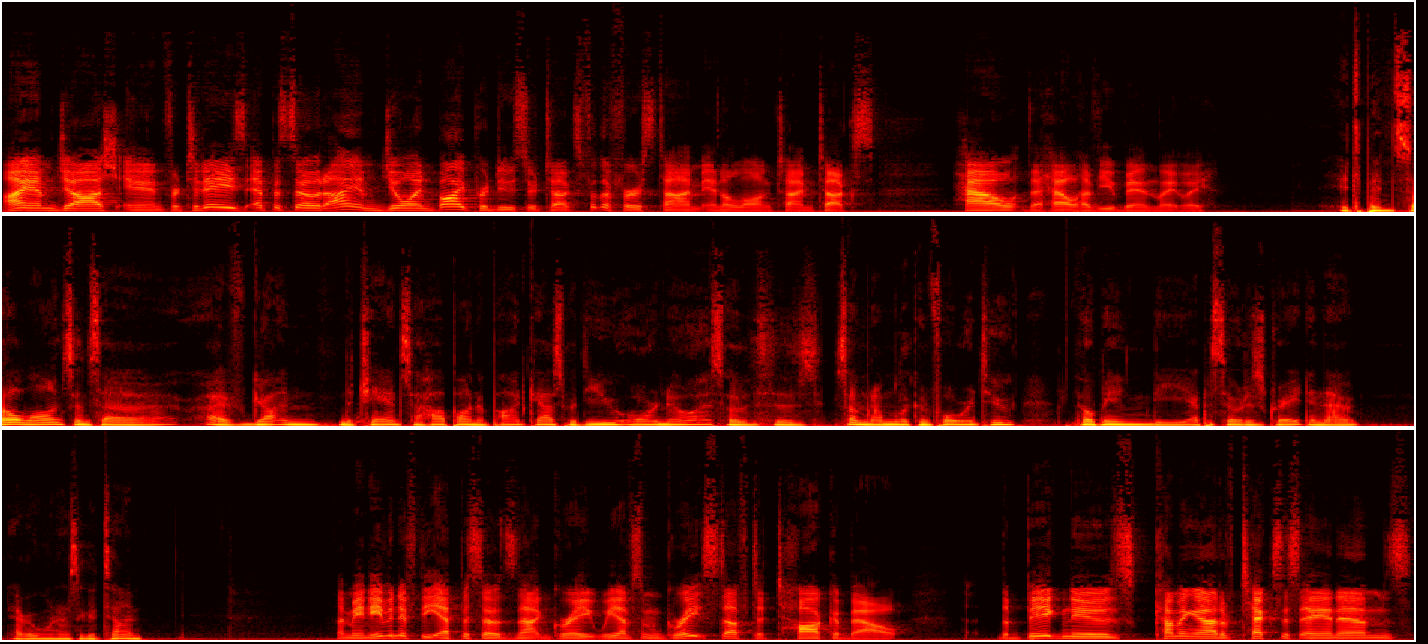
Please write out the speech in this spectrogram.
I am Josh, and for today's episode, I am joined by producer Tux for the first time in a long time. Tux, how the hell have you been lately? It's been so long since uh, I've gotten the chance to hop on a podcast with you or Noah, so this is something I'm looking forward to. Hoping the episode is great and that everyone has a good time. I mean, even if the episode's not great, we have some great stuff to talk about. The big news coming out of Texas A&M's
